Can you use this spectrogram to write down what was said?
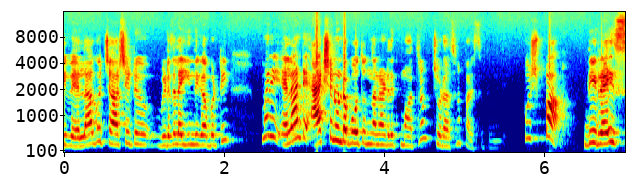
ఇవి ఎలాగో ఛార్జ్షీట్ విడుదలయ్యింది కాబట్టి మరి ఎలాంటి యాక్షన్ ఉండబోతుంది అనేది మాత్రం చూడాల్సిన పరిస్థితి ఉంది. Pushpa the rise.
